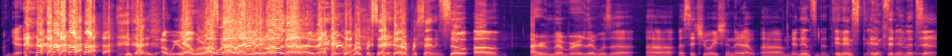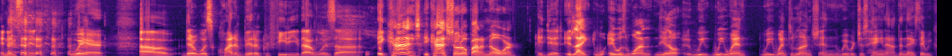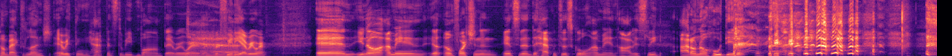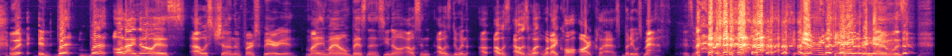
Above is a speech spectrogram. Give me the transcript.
yeah, Is that, is- are we? Yeah, all- we're on Oh, Skyline here. We're on Oh, Skyline, man. Okay, cool. representing, We're representing. so uh, I remember there was a uh, a situation there that um, An incident. an inst- incident, let's say, an incident where uh, there was quite a bit of graffiti that was. Uh, It kind of it kind of showed up out of nowhere. it did. it like it was one you know we we went we went to lunch and we were just hanging out the next day we come back to lunch everything happens to be bombed everywhere like graffiti everywhere and you know i mean unfortunate incident that happened to the school i mean obviously i don't know who did it Well, it- but but all i know is i was chilling in first period minding my own business you know i was in i was doing i, I was i was what, what i call art class but it was math It's math. every period for him was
